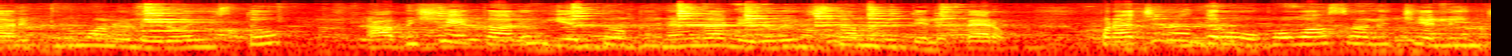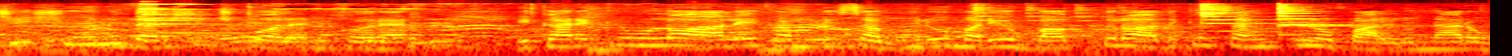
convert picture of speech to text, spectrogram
కార్యక్రమాలు నిర్వహిస్తూ అభిషేకాలు ఎంతో ఘనంగా నిర్వహిస్తామని తెలిపారు. ప్రజలందరూ ఉపవాసాలు చెల్లించి శివుని దర్శించుకోవాలని కోరారు. ఈ కార్యక్రమంలో ఆలయ కమిటీ సభ్యులు మరియు భక్తులు అధిక సంఖ్యలో పాల్గొన్నారు.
